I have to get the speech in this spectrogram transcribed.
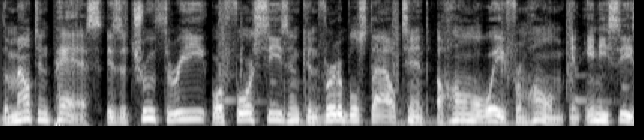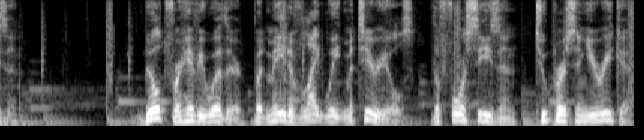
the Mountain Pass is a true three or four season convertible style tent a home away from home in any season. Built for heavy weather but made of lightweight materials, the four season, two person Eureka.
